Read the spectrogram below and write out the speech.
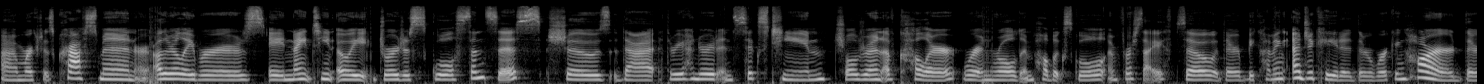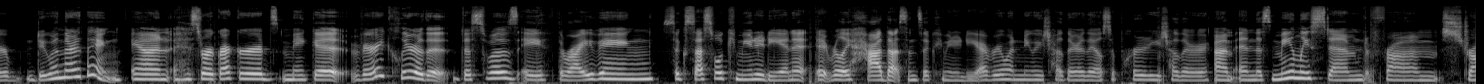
um, worked as craftsmen or other laborers. A 1908 Georgia school census shows that 316 children of color were enrolled in public school in Forsyth. So they're becoming educated, they're working hard, they're doing their thing. And historic records make it very clear that this was a thriving, successful community and it, it really had that sense of community. Everyone knew each other, they all supported each other. Um, and this mainly stemmed from strong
